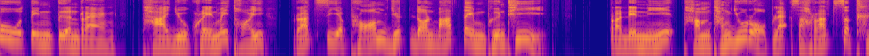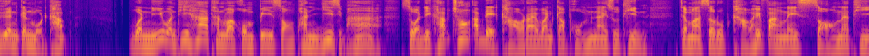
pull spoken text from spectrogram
ปูตินเตือนแรง ถ้ายูเครนไม่ถอย รัสเซียพร้อมยึดดอนบาสเต็มพื้นที่ ประเด็นนี้ทำทั้งยุโรปและสหรัฐสะเทือนกันหมดครับ วันนี้วันที่ 5 ธันวาคมปี 2025 สวัสดีครับ ช่องอัปเดตข่าวรายวันกับผม นายสุทิน จะมาสรุปข่าวให้ฟังใน 2 นาที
